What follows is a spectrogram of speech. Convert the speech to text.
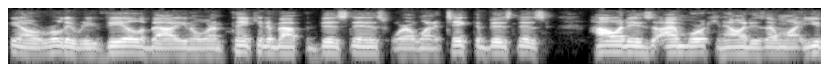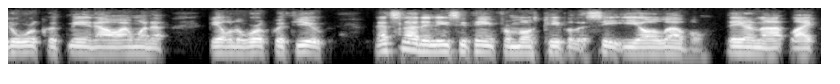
you know really reveal about you know what I'm thinking about the business, where I want to take the business, how it is I'm working, how it is I want you to work with me, and how I want to be able to work with you. That's not an easy thing for most people at CEO level. They are not like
